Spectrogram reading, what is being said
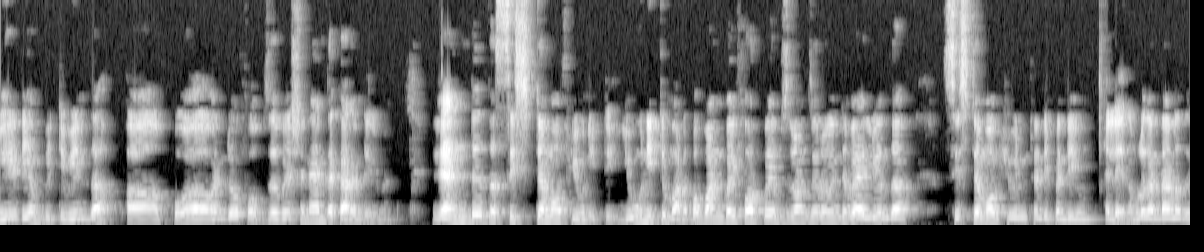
medium between the point of observation and the current element രണ്ട് the system of unit unit മാറും അപ്പോൾ one by four pi epsilon സീറോയിന്റെ വാല്യൂ എന്താ? സിസ്റ്റം ഓഫ് യൂണിറ്റിനെ ഡിപ്പെൻഡ് ചെയ്യും. അല്ലേ? നമ്മൾ കണ്ടാണത്.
